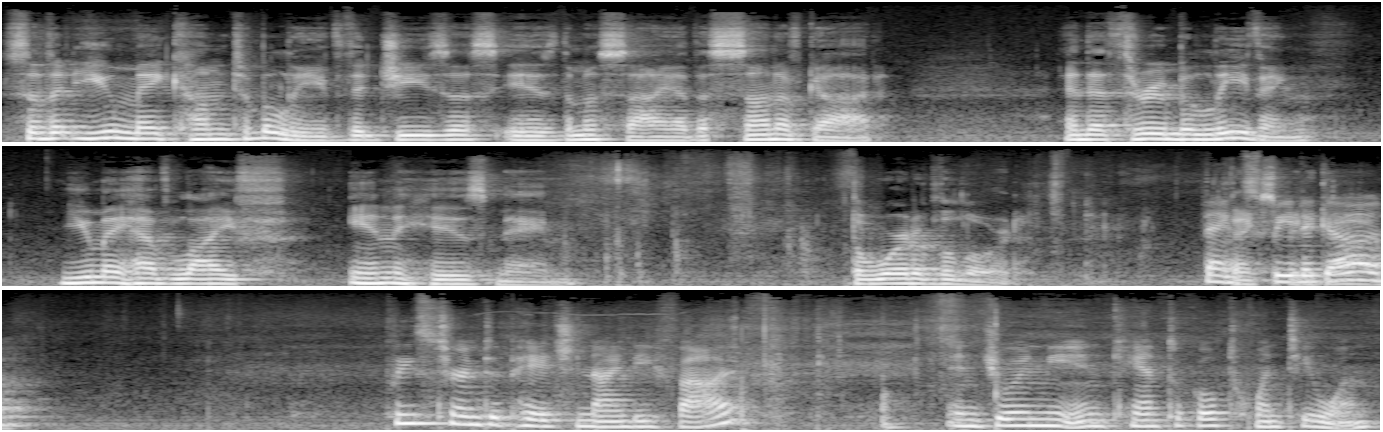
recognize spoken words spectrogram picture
so that you may come to believe that Jesus is the Messiah, the Son of God, and that through believing you may have life in his name. The word of the Lord. Thanks, Thanks be, be, to God. God. Please turn to page 95 and join me in Canticle 21.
